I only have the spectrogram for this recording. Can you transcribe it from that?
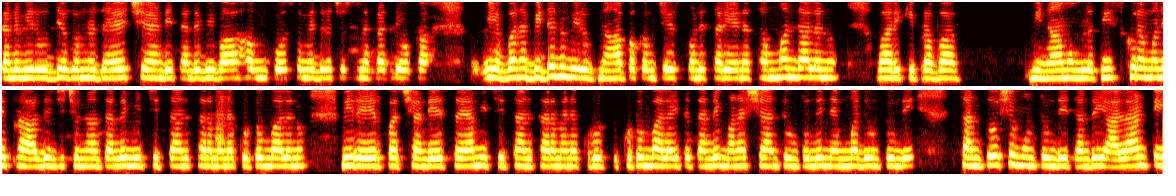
తండ్రి మీరు ఉద్యోగంను దయచేయండి. తండ్రి వివాహం కోసం ఎదురు చూస్తున్న ప్రతి ఒక్క యవ్వన బిడ్డను మీరు జ్ఞాపకం చేసుకోండి. సరి సంబంధాలను వారికి ప్రభా వినామంలో తీసుకురమ్మని ప్రార్థించుచున్నాను తండ్రి. మీ చిత్తానుసారమైన కుటుంబాలను మీరు ఏర్పరచండి. ఏసయ మీ చిత్తానుసారమైన కుటుంబాలు అయితే తండ్రి మనశ్శాంతి ఉంటుంది నెమ్మది ఉంటుంది సంతోషం ఉంటుంది తండ్రి. అలాంటి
